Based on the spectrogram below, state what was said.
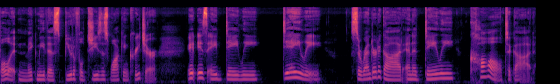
bullet and make me this beautiful Jesus walking creature. It is a daily, daily surrender to God and a daily call to God.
